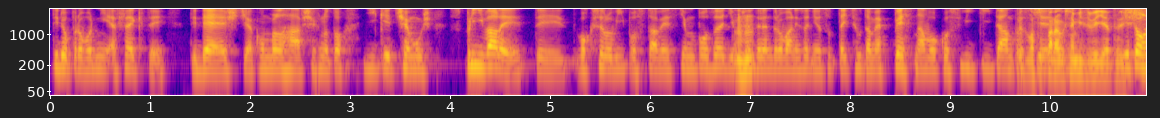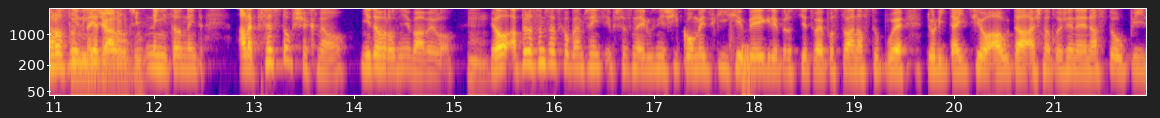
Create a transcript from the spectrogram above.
ty doprovodní efekty, ty déšť, jako mlha, všechno to, díky čemuž splývaly ty voxelové postavy s tím pozadím Mhm. mm-hmm. předrendrovaným, zatímco teď jsou tam jak pěs na oko, svítí tam Prostě... Vlastně jsem víc vidět, je to hrozně to není vidět, žádoucí. to, není to, není to, ale přesto všechno mě to hrozně bavilo. Hmm. Jo, a byl jsem se schopen přenést i přes nejrůznější komické chyby, kdy prostě tvoje postava nastupuje do lítajícího auta, až na to, že nenastoupí,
